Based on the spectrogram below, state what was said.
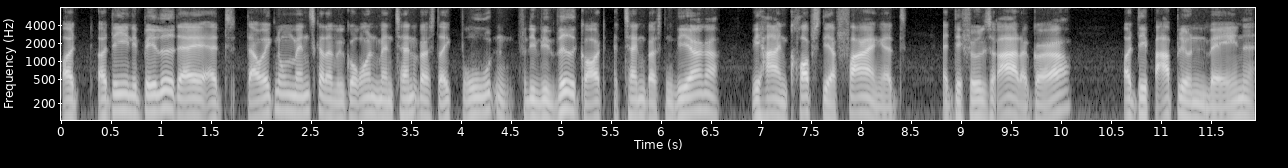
Og, og det er egentlig billedet af, at der er jo ikke nogen mennesker, der vil gå rundt med en tandbørste og ikke bruge den, fordi vi ved godt, at tandbørsten virker. Vi har en kropslig erfaring, at, at det føles rart at gøre, og det er bare blevet en vane.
